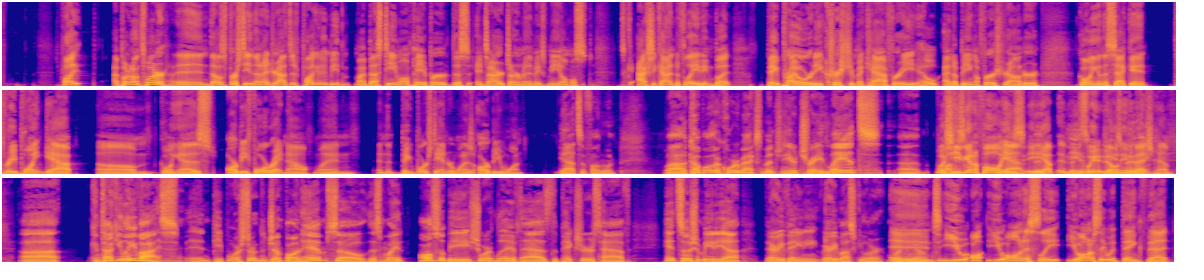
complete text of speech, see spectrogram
probably I put it on Twitter, and that was the first team that I drafted. Probably going to be my best team on paper this entire tournament. It makes me almost it's actually kind of deflating, but big priority. Christian McCaffrey, he'll end up being a first rounder, going in the second three point gap, um, going as RB four right now. When and the big board standard one is RB one. Yeah, it's a fun one. Uh, a couple other quarterbacks mentioned here: Trey Lance. Uh, Which he's going to fall. Yeah, he's the- yep. he's- we don't need to mention him. uh, Kentucky Levis, and people are starting to jump on him. So this might also be short lived, as the pictures have hit social media. Very veiny, very muscular. out. and you you honestly you honestly would think that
